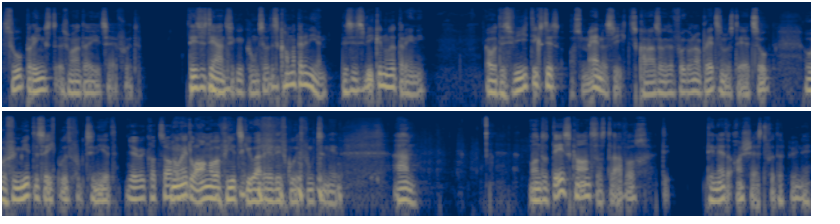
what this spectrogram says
so bringst, als wenn der jetzt einfällt. Das ist die einzige Kunst, aber das kann man trainieren. Das ist wirklich nur Training. Aber das Wichtigste ist, aus meiner Sicht, das kann auch sagen, das ist vollkommener Blödsinn, was der jetzt sagt, aber für mich hat das echt gut funktioniert. Ja, ich gerade sagen. Noch nicht lang, aber 40 Jahre relativ gut funktioniert. Ähm, wenn du das kannst, dass du einfach die nicht anscheißt vor der Bühne.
